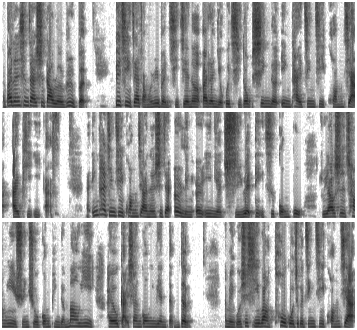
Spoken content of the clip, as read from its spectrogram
那拜登现在是到了日本，预计在访问日本期间呢，拜登也会启动新的印太经济框架 （IPEF）。那印太经济框架呢，是在二零二一年十月第一次公布，主要是倡议寻求公平的贸易，还有改善供应链等等。那美国是希望透过这个经济框架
